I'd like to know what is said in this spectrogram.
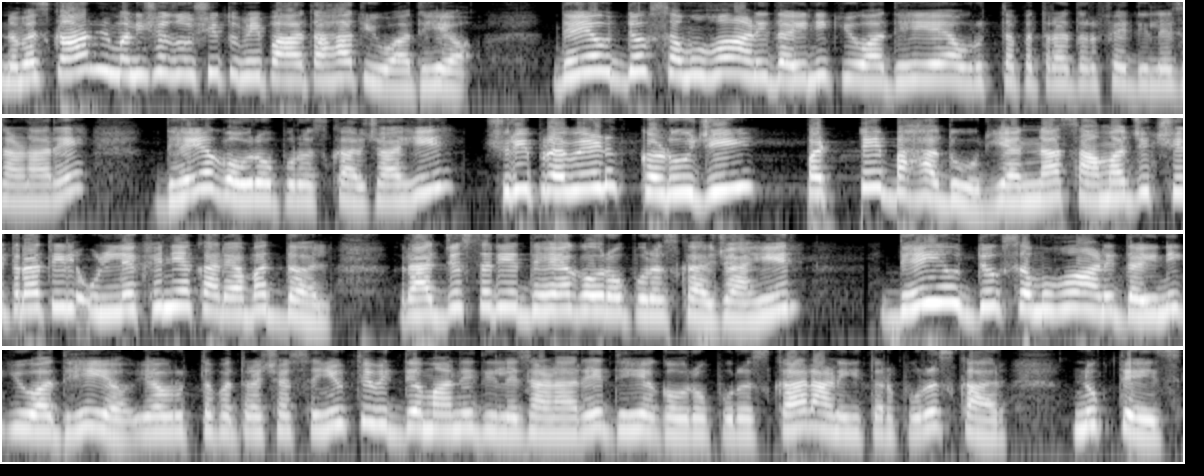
नमस्कार मी मनीषा जोशी. तुम्ही पाहत आहात युवा ध्येय. ध्येय उद्योग समूह आणि दैनिक युवा ध्येय या वृत्तपत्रातर्फे दिले जाणारे ध्येय गौरव पुरस्कार जाहीर. श्री प्रवीण कडूजी पट्टे बहादूर यांना सामाजिक क्षेत्रातील उल्लेखनीय कार्याबद्दल राज्यस्तरीय ध्येय गौरव पुरस्कार जाहीर. ध्येय उद्योग समूह आणि दैनिक युवा ध्येय या वृत्तपत्राच्या संयुक्त विद्यमाने दिले जाणारे ध्येय गौरव पुरस्कार आणि इतर पुरस्कार नुकतेच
